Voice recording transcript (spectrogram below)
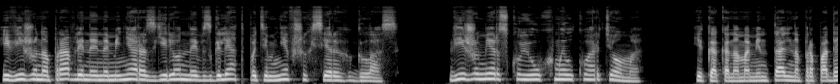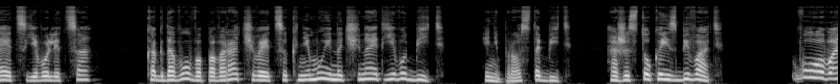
и вижу направленный на меня разъяренный взгляд потемневших серых глаз. Вижу мерзкую ухмылку Артема и как она моментально пропадает с его лица, когда Вова поворачивается к нему и начинает его бить. И не просто бить, а жестоко избивать. «Вова,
